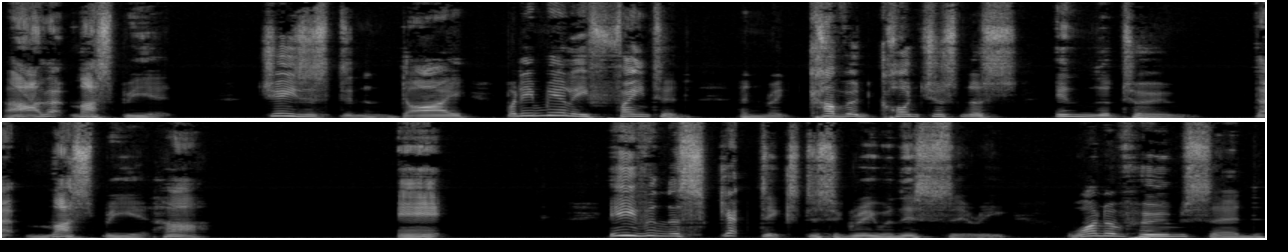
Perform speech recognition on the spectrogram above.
Ah, that must be it. Jesus didn't die, but he merely fainted and recovered consciousness in the tomb. That must be it, huh? Eh. Even the skeptics disagree with this theory, one of whom said,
